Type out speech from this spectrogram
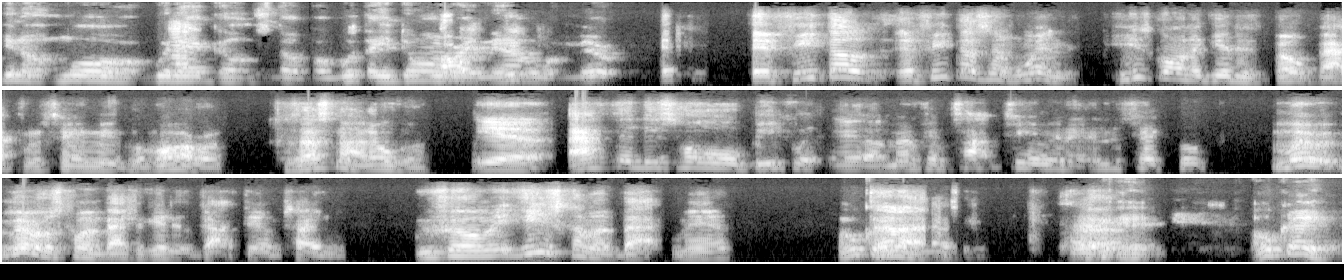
You know, more where that goes though. But what they doing Oh, right now with Miro? If he does, if he doesn't win, he's going to get his belt back from Sammy Guevara because that's not over. Yeah, After this whole beef with uh, American Top Team and the Intersect Group, Mir- Miro's coming back to get his goddamn title. You feel me? He's coming back, man. Okay. Yeah. Okay,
